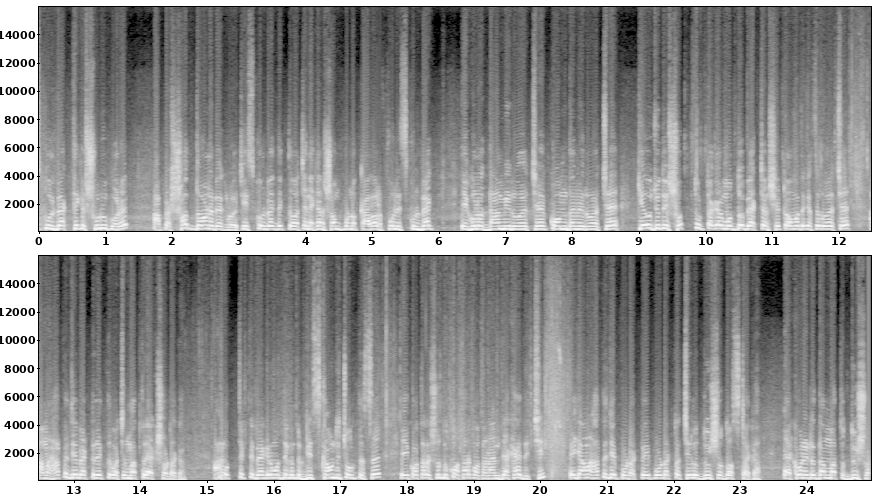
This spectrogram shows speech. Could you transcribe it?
স্কুল ব্যাগ থেকে শুরু করে আপনার সব ধরনের ব্যাগ রয়েছে। স্কুল ব্যাগ দেখতে পাচ্ছেন, এখানে সম্পূর্ণ কালারফুল স্কুল ব্যাগ এগুলো দামি রয়েছে, কম দামি রয়েছে। কেউ যদি সত্তর টাকার মধ্যে ব্যাগ চান, সেটাও আমাদের কাছে রয়েছে। আমার হাতে যে ব্যাগটা দেখতে পাচ্ছেন, মাত্র একশো টাকা। আর প্রত্যেকটি ব্যাগের মধ্যে কিন্তু ডিসকাউন্ট চলতেছে। এই কথাটা শুধু কথার কথা না, আমি দেখাই দিচ্ছি। এই যে আমার হাতে যে প্রোডাক্ট এই প্রোডাক্টটা ছিল দুইশো দশ টাকা। এখন এটার দাম মাত্র দুইশো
